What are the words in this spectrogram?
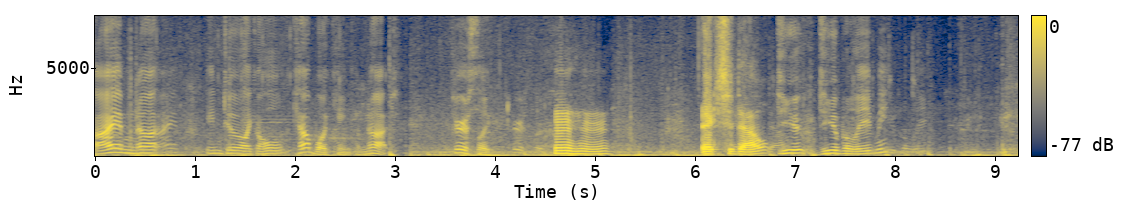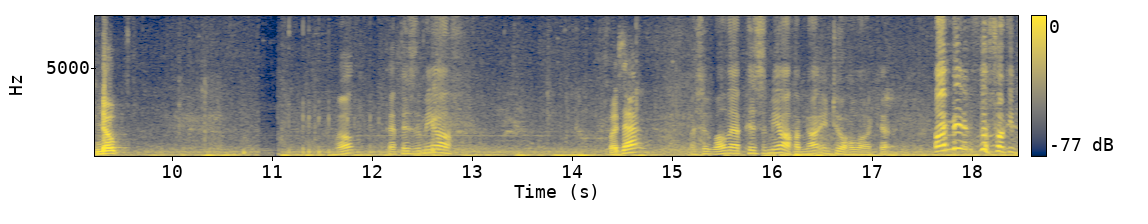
I am not into like a whole cowboy king. I'm not. Seriously. Mm-hmm. Exit out. Do you do you believe me? Nope. Well, that pisses me off. What's that? I said, well, that pisses me off. I'm not into a whole lot of cow. I'm into the fucking.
